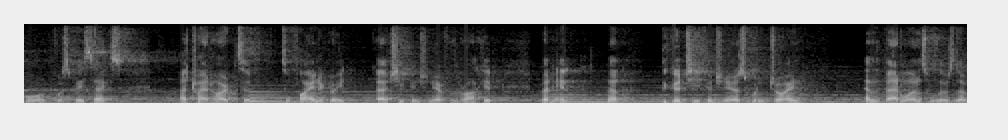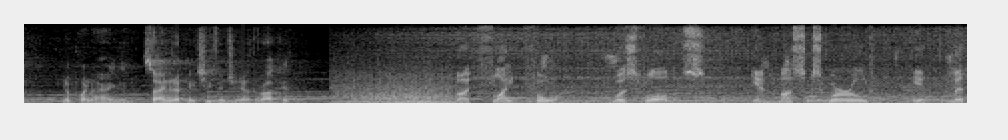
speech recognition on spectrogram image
for, for SpaceX. I tried hard to, to find a great uh, chief engineer for the rocket, but it, not, the good chief engineers wouldn't join, and the bad ones, well, there was no, no point in hiring them. So I ended up being chief engineer of the rocket. But Flight 4 was flawless. In Musk's world, it lit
